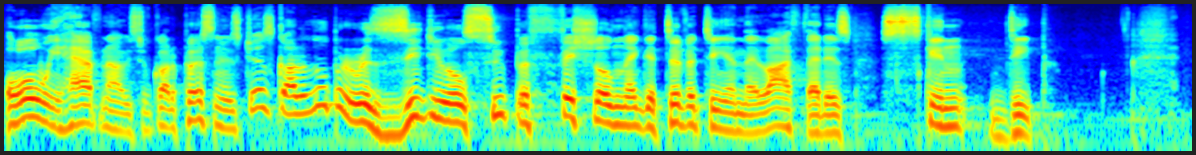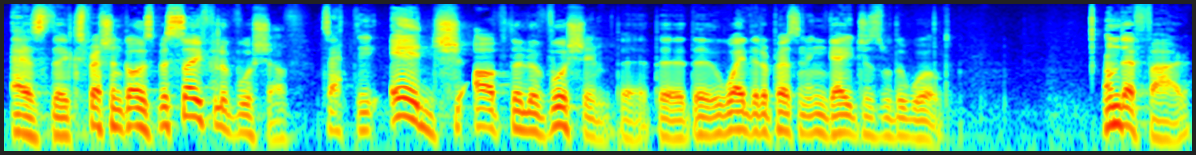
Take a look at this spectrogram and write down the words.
All we have now is we've got a person who's just got a little bit of residual, superficial negativity in their life that is skin deep. As the expression goes, Besoif Levushav. It's at the edge of the Levushim, the, the, the way that a person engages with the world. On Und der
